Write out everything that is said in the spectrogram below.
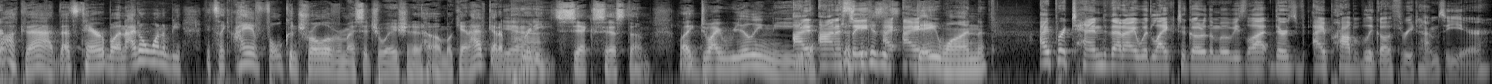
fuck that. That's terrible. And I don't want to be. It's like I have full control over my situation at home. Okay, and I've got a Yeah. pretty sick system. Like, do I really need? I- honestly, because it's I- I- day one. I pretend that I would like to go to the movies a lot. There's I probably go three times a year.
